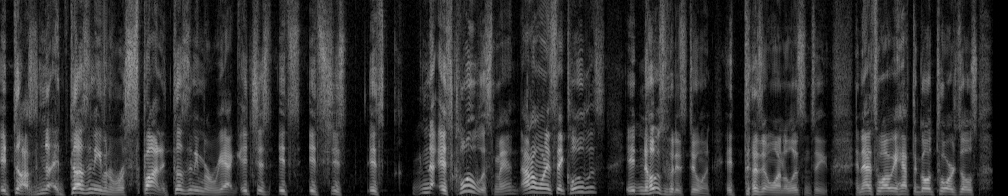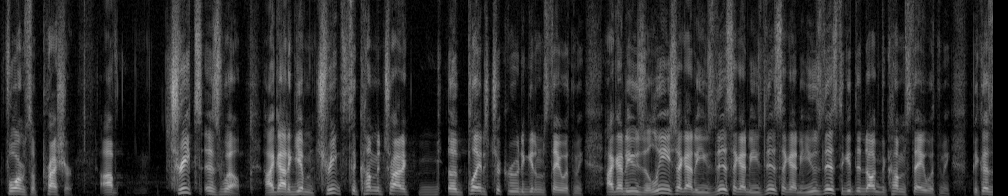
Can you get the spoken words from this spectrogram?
it does not, it doesn't even respond. It doesn't even react. It's just, it's, it's just, it's, it's clueless, man. I don't want to say clueless. It knows what it's doing. It doesn't want to listen to you. And that's why we have to go towards those forms of pressure. Uh, treats as well. I got to give them treats to come and try to uh, play the trickery to get them to stay with me. I got to use a leash. I got to use this. I got to use this. I got to use this to get the dog to come stay with me because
